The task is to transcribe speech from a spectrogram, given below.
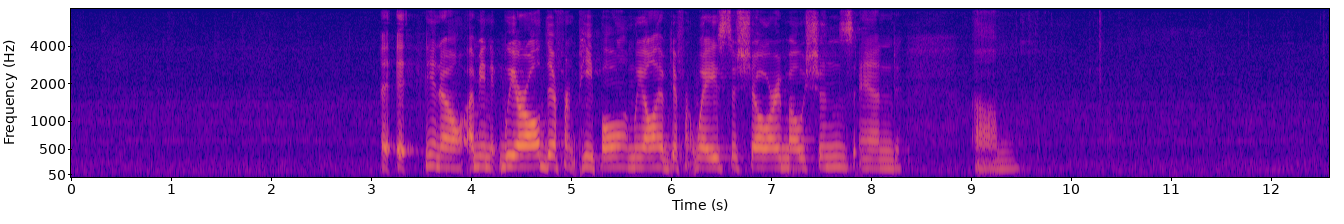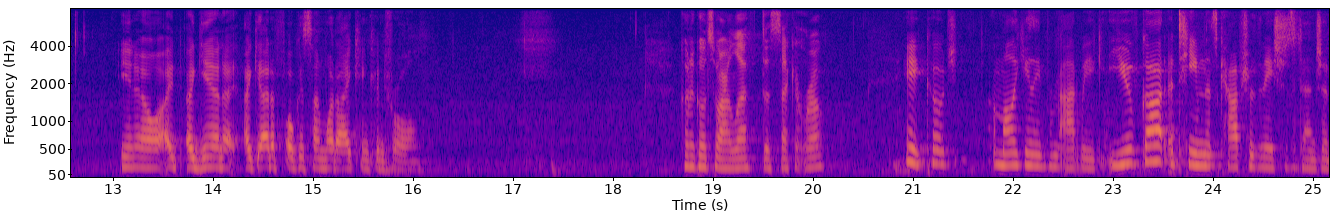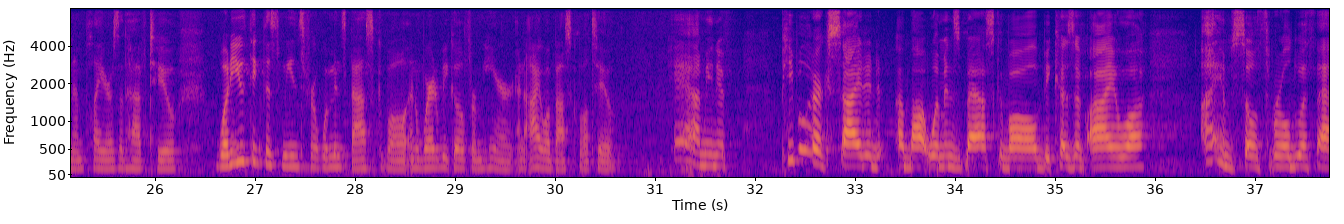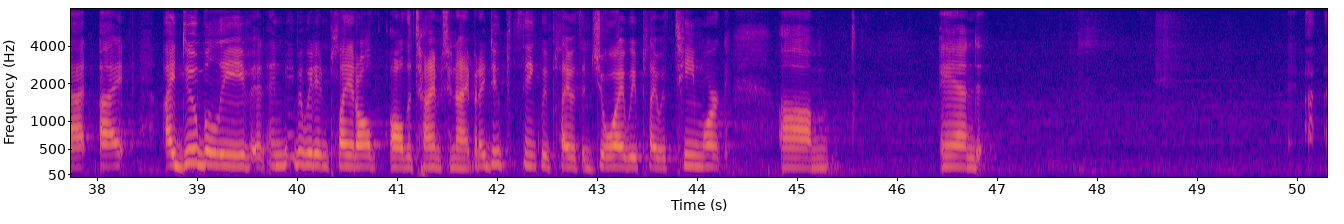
it, it- you know, I mean, we are all different people, and we all have different ways to show our emotions, and um, you know, I, again, I, I got to focus on what I can control. Going to go to our left, the second row. Hey, Coach. I'm Molly Kaling from Adweek. You've got a team that's captured the nation's attention and players that have too. What do you think this means for women's basketball and where do we go from here? And Iowa basketball too. Yeah, I mean, if people are excited about women's basketball because of Iowa, I am so thrilled with that. I, I do believe, and maybe we didn't play it all, all the time tonight, but I do think we play with the joy, we play with teamwork. Um, and,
